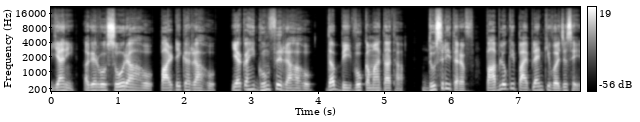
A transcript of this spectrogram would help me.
यानी अगर वो सो रहा हो, पार्टी कर रहा हो, या कहीं घूम फिर रहा हो, तब भी वो कमाता था। दूसरी तरफ़, पाब्लो की पाइपलाइन की वजह से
